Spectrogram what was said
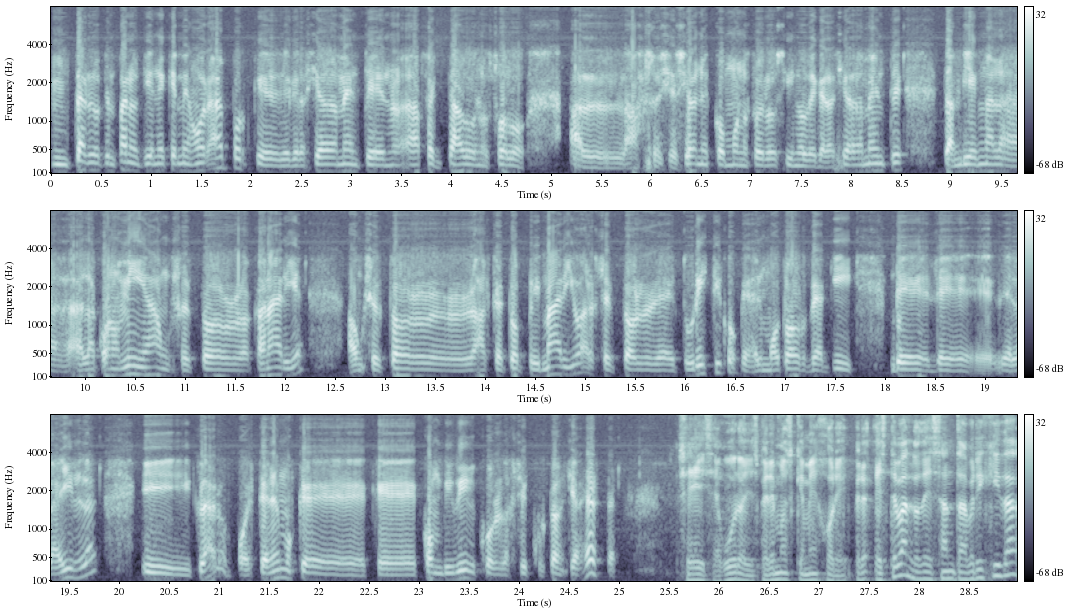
mm, tarde o temprano tiene que mejorar porque desgraciadamente ha afectado no solo a las asociaciones como nosotros, sino desgraciadamente también a la, a la economía, a un sector canaria, a un sector, al sector primario, al sector eh, turístico, que es el motor de aquí, de, de, la isla, y claro, pues tenemos que, que convivir con las circunstancias estas. Sí, seguro, y esperemos que mejore. Pero Esteban, lo de Santa Brígida,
